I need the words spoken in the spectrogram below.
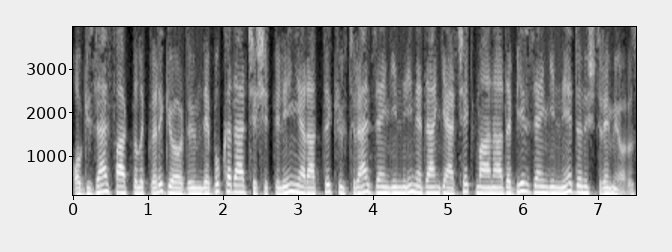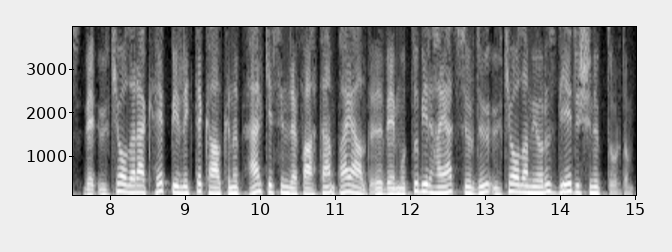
o güzel farklılıkları gördüğümde bu kadar çeşitliliğin yarattığı kültürel zenginliği neden gerçek manada bir zenginliğe dönüştüremiyoruz ve ülke olarak hep birlikte kalkınıp herkesin refahtan pay aldığı ve mutlu bir hayat sürdüğü ülke olamıyoruz diye düşünüp durdum.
